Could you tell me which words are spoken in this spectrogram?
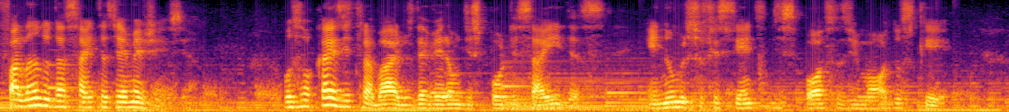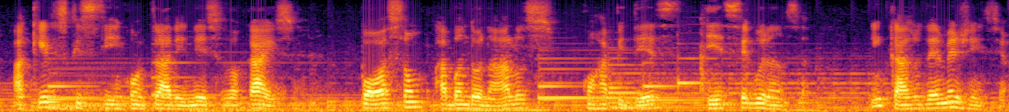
Falando das saídas de emergência, os locais de trabalho deverão dispor de saídas em número suficiente dispostos de modos que aqueles que se encontrarem nesses locais possam abandoná-los com rapidez e segurança em caso de emergência.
